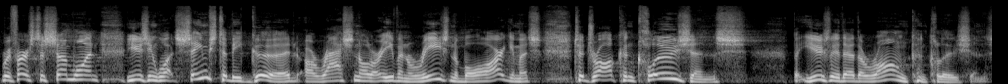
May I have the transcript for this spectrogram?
refers to someone using what seems to be good or rational or even reasonable arguments to draw conclusions, but usually they're the wrong conclusions.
